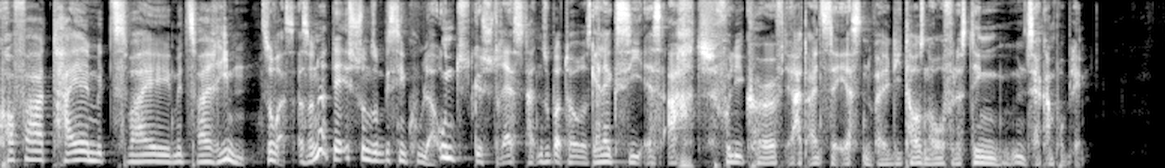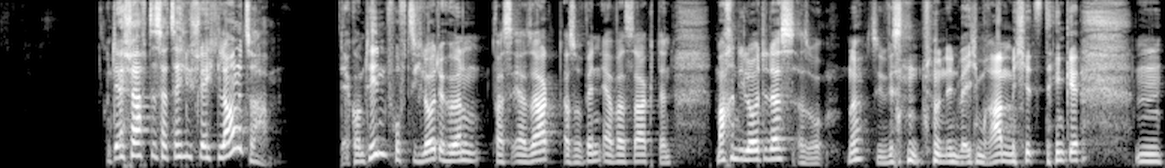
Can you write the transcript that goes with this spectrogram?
Kofferteil mit zwei, mit zwei Riemen. Sowas. Also, ne, der ist schon so ein bisschen cooler und gestresst. Hat ein super teures Galaxy S8 Fully Curved. Er hat eins der ersten, weil die 1000 Euro für das Ding hm, ist ja kein Problem. Und der schafft es tatsächlich, schlechte Laune zu haben. Der kommt hin, 50 Leute hören, was er sagt. Also wenn er was sagt, dann machen die Leute das. Also, ne, sie wissen schon, in welchem Rahmen ich jetzt denke. Hm,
